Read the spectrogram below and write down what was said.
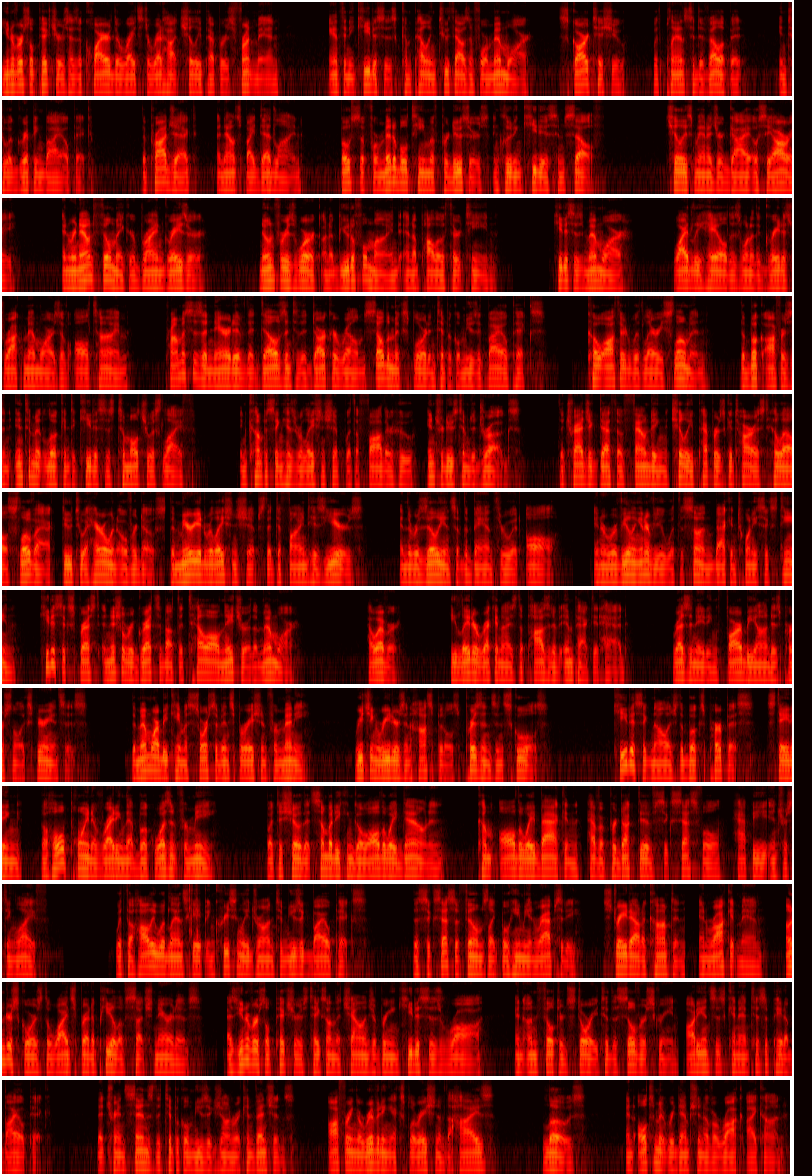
Universal Pictures has acquired the rights to Red Hot Chili Peppers frontman Anthony Kiedis' compelling 2004 memoir, Scar Tissue, with plans to develop it into a gripping biopic. The project, announced by Deadline, boasts a formidable team of producers, including Kiedis himself, Chili's manager Guy Oseary, and renowned filmmaker Brian Grazer, known for his work on A Beautiful Mind and Apollo 13. Kiedis' memoir, widely hailed as one of the greatest rock memoirs of all time, promises a narrative that delves into the darker realms seldom explored in typical music biopics. Co authored with Larry Sloman, the book offers an intimate look into Kiedis' tumultuous life, encompassing his relationship with a father who introduced him to drugs, the tragic death of founding Chili Peppers guitarist Hillel Slovak due to a heroin overdose, the myriad relationships that defined his years, and the resilience of the band through it all. In a revealing interview with The Sun back in 2016, Kiedis expressed initial regrets about the tell all nature of the memoir. However, he later recognized the positive impact it had, resonating far beyond his personal experiences. The memoir became a source of inspiration for many, reaching readers in hospitals, prisons, and schools. Kiedis acknowledged the book's purpose, stating, The whole point of writing that book wasn't for me, but to show that somebody can go all the way down and come all the way back and have a productive, successful, happy, interesting life. With the Hollywood landscape increasingly drawn to music biopics, the success of films like Bohemian Rhapsody, Straight Outta Compton, and Rocket Man underscores the widespread appeal of such narratives. As Universal Pictures takes on the challenge of bringing Kiedis' raw and unfiltered story to the silver screen, audiences can anticipate a biopic that transcends the typical music genre conventions, offering a riveting exploration of the highs, lows, and ultimate redemption of a rock icon.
